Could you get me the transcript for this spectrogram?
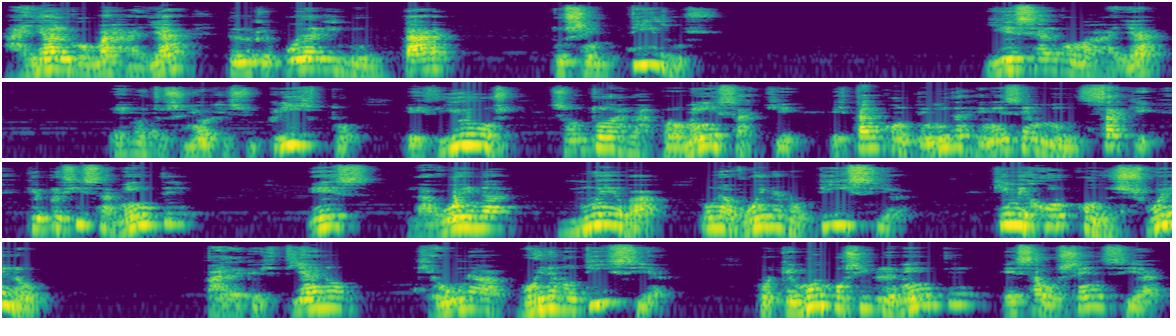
hay algo más allá de lo que puede alimentar tus sentidos. Y ese algo más allá es nuestro Señor Jesucristo, es Dios, son todas las promesas que están contenidas en ese mensaje, que precisamente es la buena nueva, una buena noticia. ¿Qué mejor consuelo para el cristiano que una buena noticia? Porque muy posiblemente esa ausencia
